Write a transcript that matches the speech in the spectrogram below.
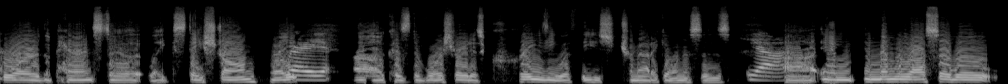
for the parents to like stay strong, right? Right. Because uh, divorce rate is crazy with these traumatic illnesses. Yeah. Uh, and and then we also will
